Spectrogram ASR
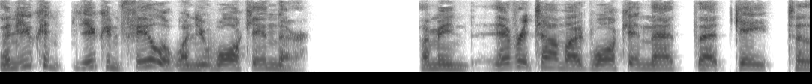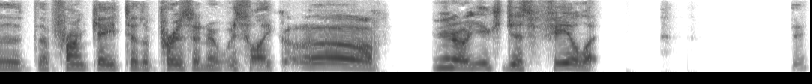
And you can you can feel it when you walk in there. I mean, every time I'd walk in that that gate to the, front gate to the prison, it was like, oh, you know, you could just feel it.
